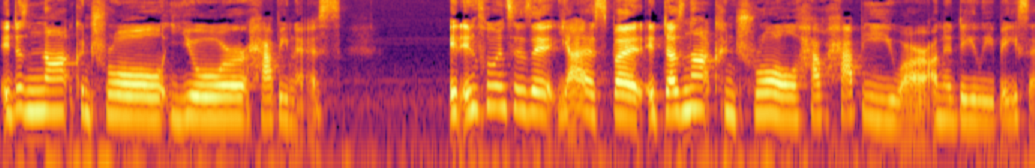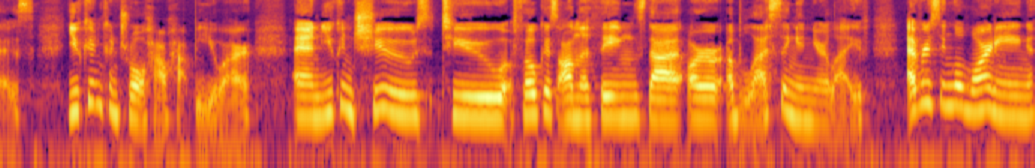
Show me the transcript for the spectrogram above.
it does not control your happiness. It influences it, yes, but it does not control how happy you are on a daily basis. You can control how happy you are, and you can choose to focus on the things that are a blessing in your life. Every single morning,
